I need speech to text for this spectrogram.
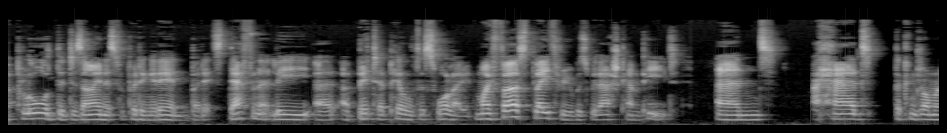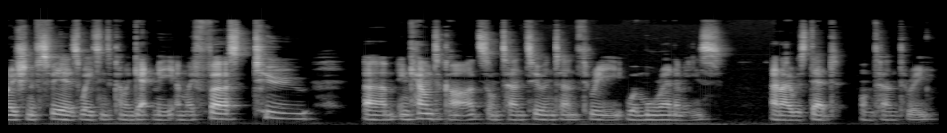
applaud the designers for putting it in, but it's definitely a, a bitter pill to swallow. My first playthrough was with Ash Pete, and I had the conglomeration of spheres waiting to come and get me, and my first two um, encounter cards on turn two and turn three were more enemies, and I was dead on turn three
